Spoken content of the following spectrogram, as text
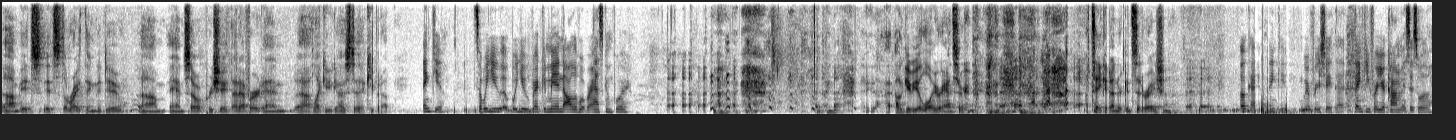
um, it's, it's the right thing to do. Um, And so appreciate that effort and uh, like you guys to keep it up. Thank you. So will you, will you recommend all of what we're asking for? I- I'll give you a lawyer answer. I'll take it under consideration. Okay, thank you. We appreciate that. Thank you for your comments as well.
